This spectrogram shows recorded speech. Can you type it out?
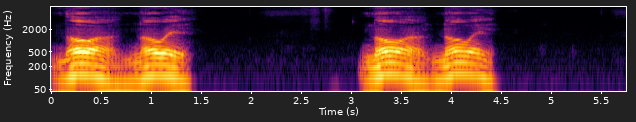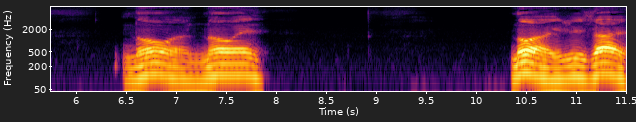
Noah, Noe, Noah, Noe, Noah, Noe, Noah, it is I,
